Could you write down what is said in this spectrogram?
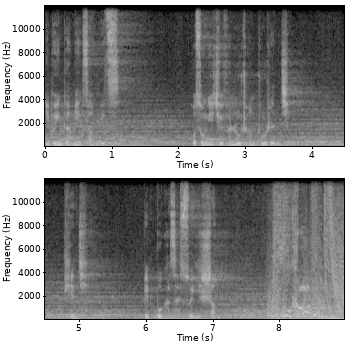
你不应该命丧于此。我送你去焚如城入人境，天谴便不可再随意伤我。不可！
